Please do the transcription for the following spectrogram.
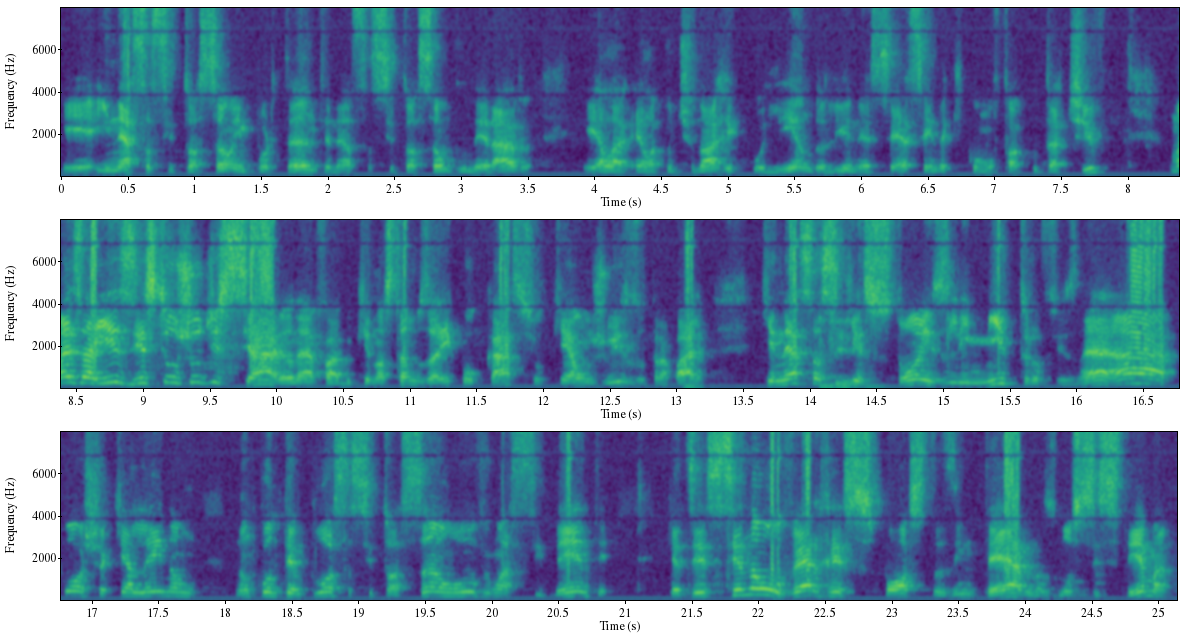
é, e nessa situação é importante, nessa situação vulnerável, ela, ela continuar recolhendo ali o INSS, ainda que como facultativo, mas aí existe o judiciário, né, Fábio? Que nós estamos aí com o Cássio, que é um juiz do trabalho, que nessas Sim. questões limítrofes, né? Ah, poxa, que a lei não, não contemplou essa situação, houve um acidente. Quer dizer, se não houver respostas internas no sistema,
